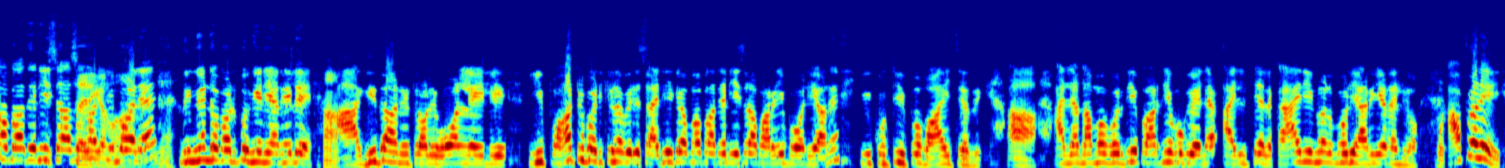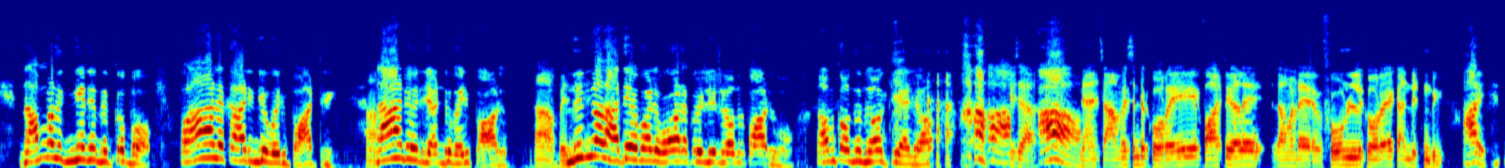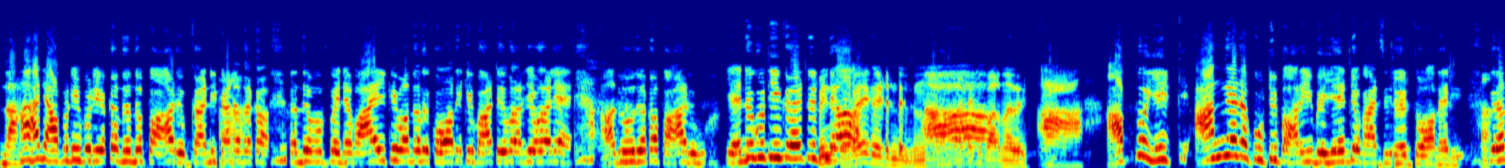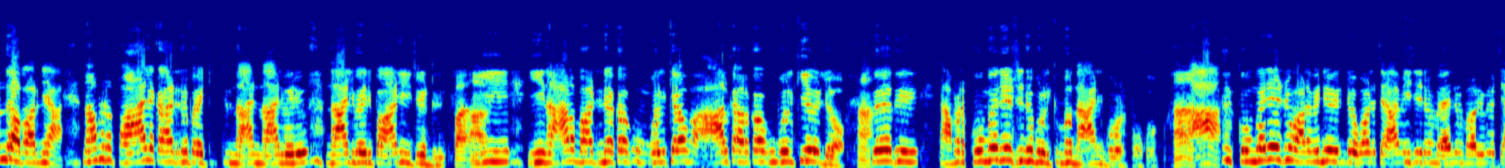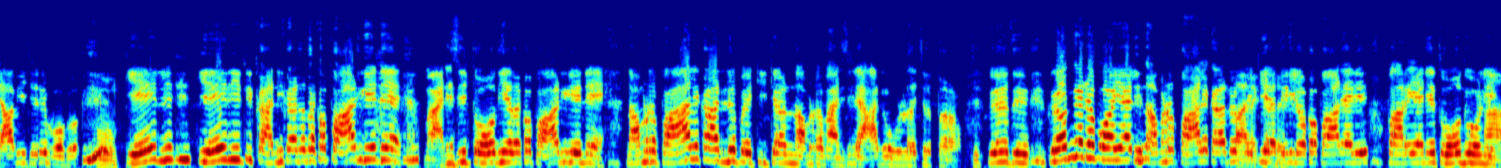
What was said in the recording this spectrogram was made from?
ശാസ്ത്രം പഠിക്കും പോലെ. നിങ്ങളുടെ പഠിപ്പ് ഇങ്ങനെയാണ് അല്ലേ ഇതാണ് കേട്ടോ ഓൺലൈനിൽ ഈ പാട്ട് പഠിക്കുന്നവര് സരിഗമ പദനിസ പറയും പോലെയാണ് ഈ കുട്ടി ഇപ്പൊ വായിച്ചത്. ആ അല്ല നമ്മ വെറുതെ പറഞ്ഞു പോകുകയല്ല അതിൽ ചില കാര്യങ്ങളും കൂടി അറിയണല്ലോ. അപ്പോഴേ നമ്മൾ ഇങ്ങനെ നിൽക്കുമ്പോ പാലക്കാടിന്റെ ഒരു പാട്ട് ഞാനൊരു രണ്ടു വരി പാടും. നിങ്ങൾ അതേപോലെ ഓടക്കൊല്ലിലോ ഒന്ന് പാടുവോ? നമുക്കൊന്ന് നോക്കിയാലോ? ഞാൻ ചാമസിന്റെ കൊറേ പാട്ടുകൾ നമ്മുടെ ഫോണിൽ കൊറേ കണ്ടിട്ടുണ്ട്. ആ ഞാൻ അവിടെ ഇവിടെയൊക്കെ നിന്ന് പാടും. കണിക്കണതൊക്കെ എന്താ പിന്നെ വായിക്ക് വന്നത് കോതയ്ക്ക് പാട്ട് പറഞ്ഞ പോലെ അതും ഇതൊക്കെ പാടും. എന്റെ കുട്ടി പറഞ്ഞത്. ആ അപ്പൊ അങ്ങനെ കുട്ടി പറയുമ്പോ എന്റെ മനസ്സിലൊരു തോന്നൽ. എന്താ പറഞ്ഞ നമ്മുടെ പാലക്കാടിനെ പറ്റിട്ട് നാലുപേര് നാലുപേര് പാടിയിട്ടുണ്ട്. ഈ ഈ നാടൻ പാട്ടിനൊക്കെ വിളിക്കാൻ ആൾക്കാർക്കൊക്കെ വിളിക്കുമല്ലോ അതായത് നമ്മുടെ കുമരേഷിനെ വിളിക്കുമ്പോ നാനും കൂടെ പോകും. ആ. കുമരേഷ് വടവിന്റെ കൂടെ ചാമീച്ചനും വരും പറയുമ്പോ ചാമീച്ചനും പോകും. കേരി കേരിയിട്ട് കണി കണ്ടതൊക്കെ പാടുകേനെ. മനസ്സിൽ തോന്നിയതൊക്കെ പാടുകേനെ. നമ്മുടെ പാലക്കാടിനെ പറ്റിയിട്ടാണ് നമ്മുടെ മനസ്സിൽ ആകെ ഉള്ള ചിത്രം. ഏത്? എങ്ങനെ പോയാലും നമ്മുടെ പാലക്കാടിനെ പറ്റി എന്തെങ്കിലും എന്തെങ്കിലുമൊക്കെ പാടാന് പറയാനേ തോന്നുള്ളൂ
